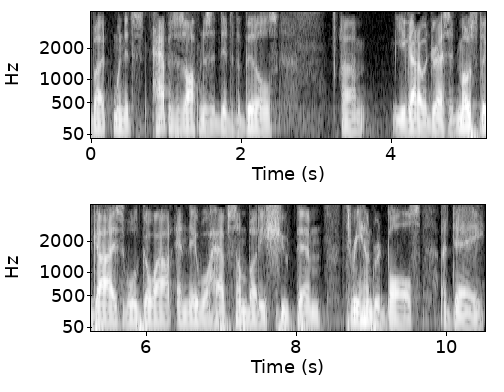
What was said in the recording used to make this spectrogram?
but when it happens as often as it did to the Bills, um, you got to address it. Most of the guys will go out and they will have somebody shoot them 300 balls a day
